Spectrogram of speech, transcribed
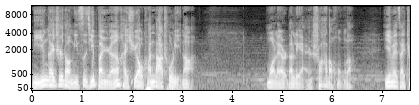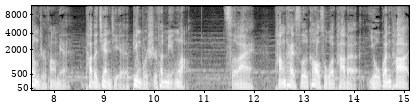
你应该知道你自己本人还需要宽大处理呢。”莫雷尔的脸刷的红了，因为在政治方面，他的见解并不十分明朗。此外，唐泰斯告诉过他的有关他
